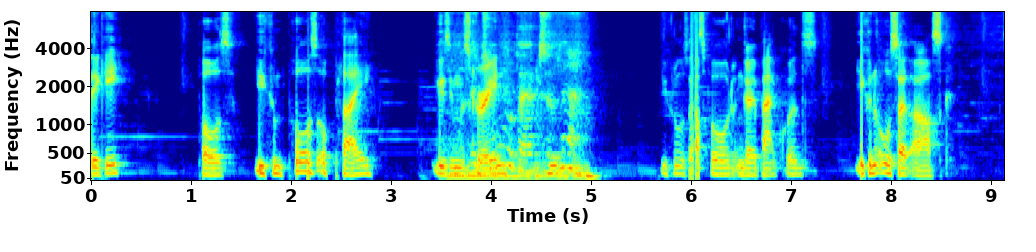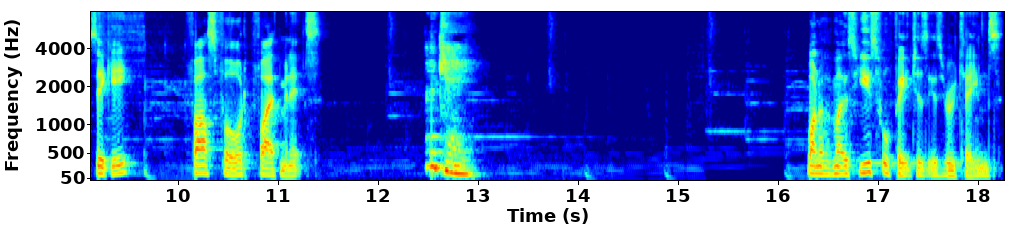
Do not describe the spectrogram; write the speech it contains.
Ziggy, pause. You can pause or play using the screen. You're about to land. You can also fast forward and go backwards. You can also ask, Ziggy, fast forward five minutes. Okay, One of the most useful features is routines.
